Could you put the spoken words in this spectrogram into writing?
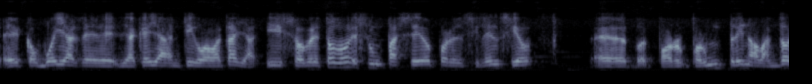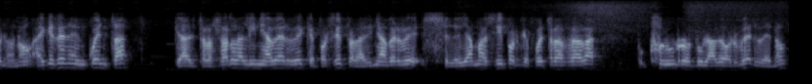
Eh, con huellas de, aquella antigua batalla. Y sobre todo es un paseo por el silencio, eh, por, un pleno abandono, ¿no? Hay que tener en cuenta que al trazar la línea verde, que por cierto la línea verde se le llama así porque fue trazada con un rotulador verde, ¿no?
